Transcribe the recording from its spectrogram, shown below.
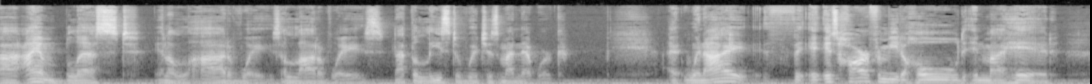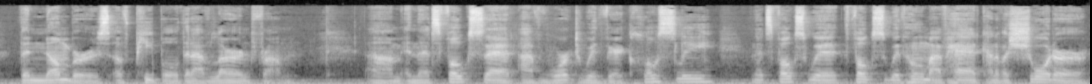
Uh, I am blessed in a lot of ways, a lot of ways, not the least of which is my network. When I it's hard for me to hold in my head the numbers of people that I've learned from. Um, and that's folks that I've worked with very closely, and that's folks with folks with whom I've had kind of a shorter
